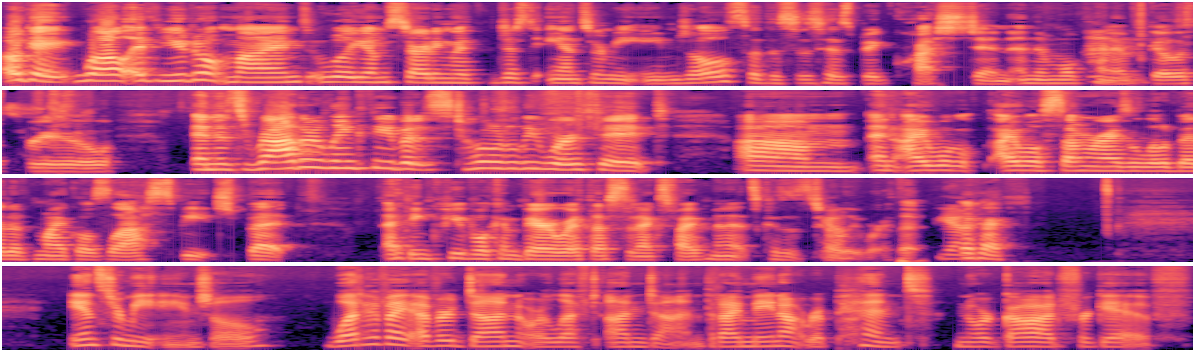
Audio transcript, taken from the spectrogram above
Okay well if you don't mind william starting with just answer me angel. So this is his big question and then we'll kind of go through. And it's rather lengthy but it's totally worth it um and i will i will summarize a little bit of michael's last speech but i think people can bear with us the next five minutes because it's totally worth it Yeah. okay Answer me, angel. What have I ever done or left undone that I may not repent nor God forgive?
